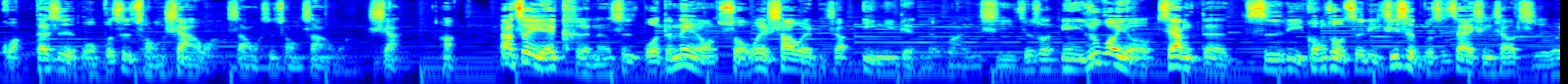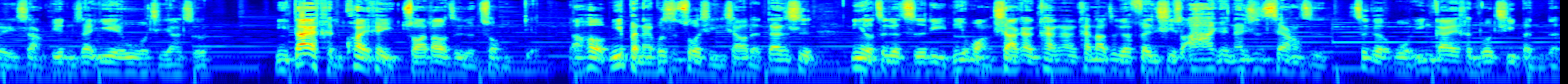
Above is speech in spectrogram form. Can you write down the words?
广，但是我不是从下往上，我是从上往下。好，那这也可能是我的内容所谓稍微比较硬一点的关系，就是说你如果有这样的资历，工作资历，即使不是在行销职位上，比如你在业务或其他职位，你大概很快可以抓到这个重点。然后你本来不是做行销的，但是你有这个资历，你往下看看看，看到这个分析说啊，原来是这样子，这个我应该很多基本的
